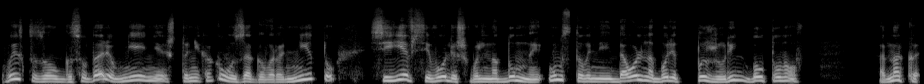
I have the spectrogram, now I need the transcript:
высказал государю мнение, что никакого заговора нету, сие всего лишь вольнодумное умствование и довольно будет пожурить болтунов. Однако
